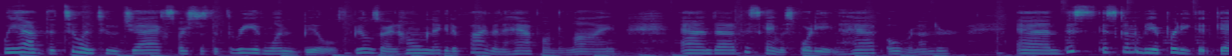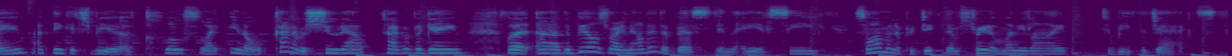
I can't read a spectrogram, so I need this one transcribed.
We have the two and two Jags versus the three and one Bills. Bills are at home, negative five and a half on the line, and uh, this game is 48 and a half over and under. And this is going to be a pretty good game. I think it should be a, close, like, you know, kind of a shootout type of a game. But uh, the Bills right now, they're the best in the AFC. So I'm going to predict them straight up money line to beat the Jags.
